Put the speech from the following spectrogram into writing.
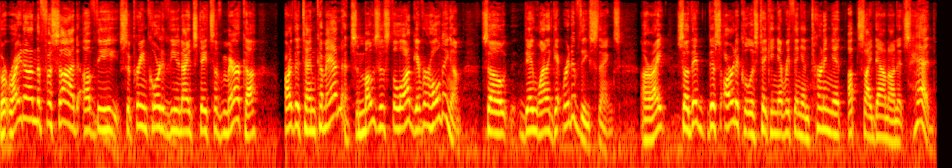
But right on the facade of the Supreme Court of the United States of America are the Ten Commandments and Moses, the lawgiver, holding them. So they want to get rid of these things. All right. So this article is taking everything and turning it upside down on its head.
